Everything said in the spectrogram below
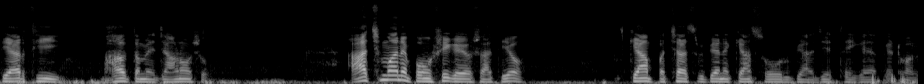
ત્યારથી ભાવ તમે જાણો છો. આછમાને પહોંચી ગયો સાથીઓ. ક્યાં પચાસ રૂપિયા ને ક્યાં સો રૂપિયા આજે થઈ ગયા પેટ્રોલ.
